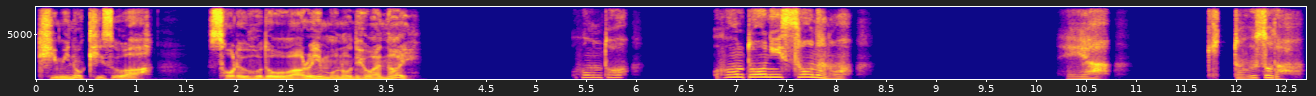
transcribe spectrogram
君の傷はそれほど悪いものではない。本当本当にそうなの？いやきっと嘘だ。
